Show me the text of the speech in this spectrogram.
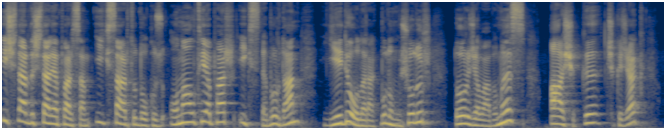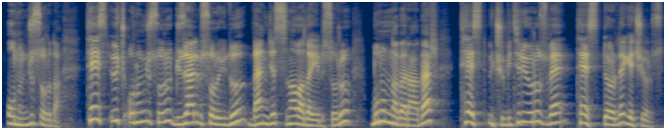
İçler dışlar yaparsam x artı 9 16 yapar. x de buradan 7 olarak bulunmuş olur. Doğru cevabımız A şıkkı çıkacak 10. soruda. Test 3 10. soru güzel bir soruydu. Bence sınav adayı bir soru. Bununla beraber test 3'ü bitiriyoruz ve test 4'e geçiyoruz.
